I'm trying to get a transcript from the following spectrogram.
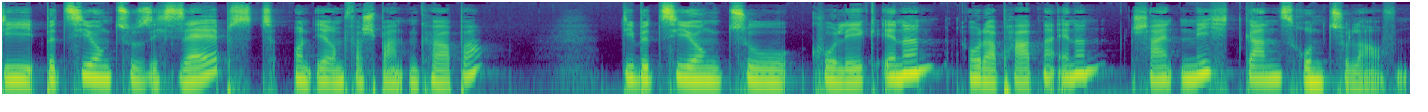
die Beziehung zu sich selbst und ihrem verspannten Körper, die Beziehung zu Kolleginnen oder Partnerinnen scheint nicht ganz rund zu laufen.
